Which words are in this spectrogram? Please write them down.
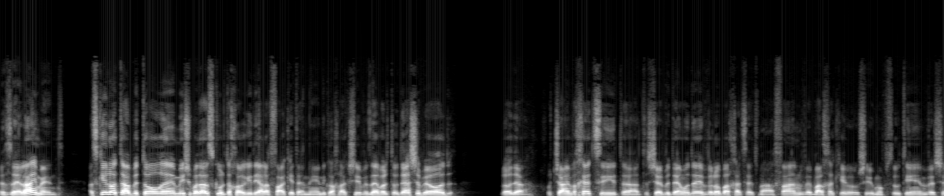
וזה alignment. אז כאילו אתה בתור אה, מישהו ב data school, אתה יכול להגיד יאללה fuck it, אני אין לי כוח להקשיב וזה, אבל אתה יודע שבעוד, לא יודע, חודשיים וחצי, אתה תשב ב demo day ולא בא לך לצאת מהאפן, ובא לך כאילו שיהיו מבסוטים, וש...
